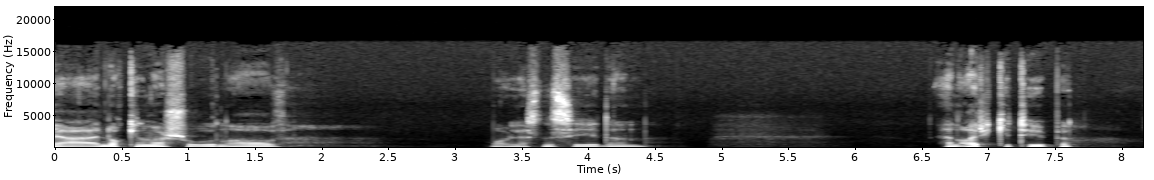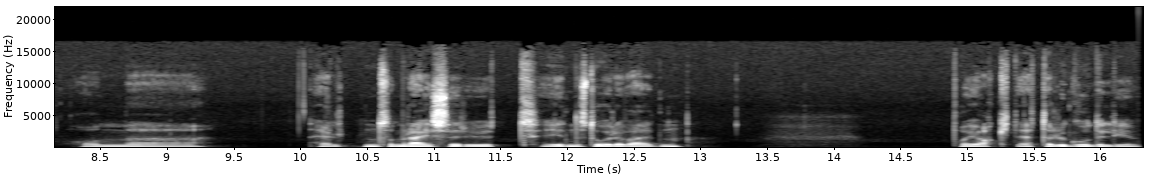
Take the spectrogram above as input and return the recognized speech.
det er nok en versjon av Må vel nesten si den En arketype om uh, helten som reiser ut i den store verden på jakt etter det gode liv.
